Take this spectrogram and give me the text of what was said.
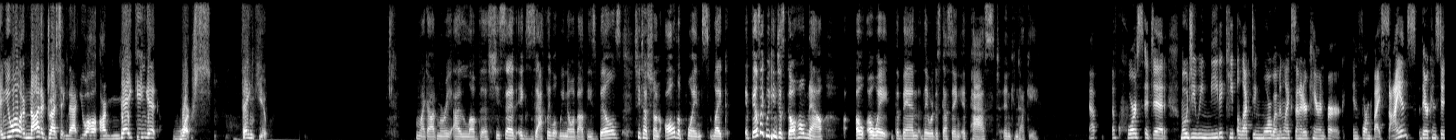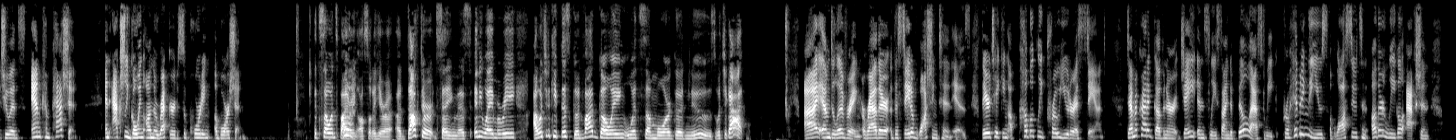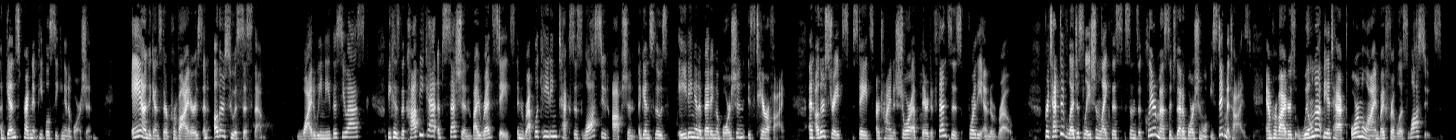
And you all are not addressing that. You all are making it worse. Thank you. Oh my God, Marie, I love this. She said exactly what we know about these bills. She touched on all the points. Like, it feels like we can just go home now. Oh, oh, wait, the ban they were discussing, it passed in Kentucky. Yep, of course it did. Moji, we need to keep electing more women like Senator Karen Berg informed by science, their constituents, and compassion, and actually going on the record supporting abortion. It's so inspiring also to hear a, a, doctor saying this. Anyway, Marie, I want you to keep this good vibe going with some more good news. What you got? I am delivering, or rather, the state of Washington is. They are taking a publicly pro uterus stand. Democratic Governor Jay Inslee signed a bill last week prohibiting the use of lawsuits and other legal action against pregnant people seeking an abortion and against their providers and others who assist them. Why do we need this, you ask? Because the copycat obsession by red states in replicating Texas' lawsuit option against those aiding and abetting abortion is terrifying. And other states, states are trying to shore up their defenses for the end of Roe. Protective legislation like this sends a clear message that abortion won't be stigmatized and providers will not be attacked or maligned by frivolous lawsuits.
